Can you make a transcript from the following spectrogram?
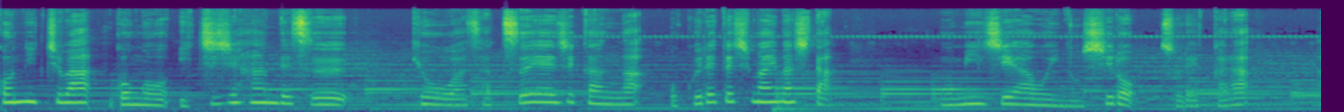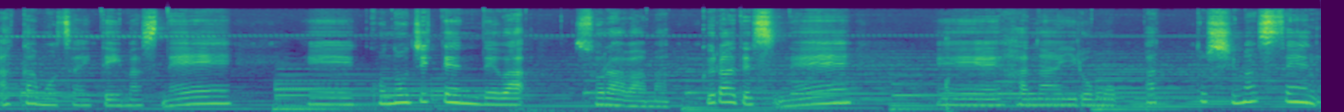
こんにちは。午後1時半です。今日は撮影時間が遅れてしまいました。もみじ葵の白それから赤も咲いていますね、えー、この時点では空は真っ暗ですね、えー、花色もパッとしません。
